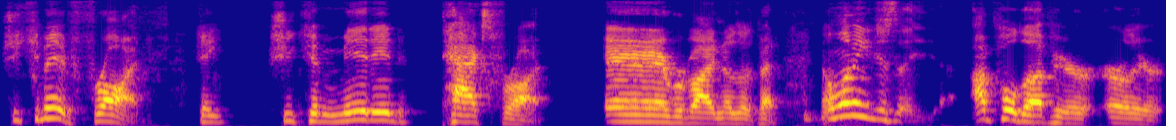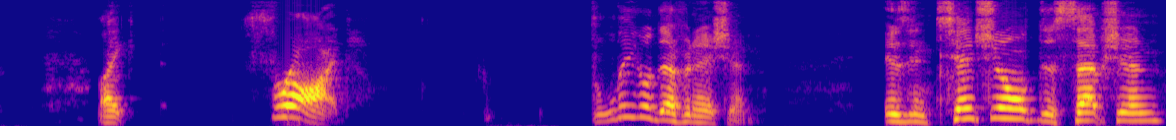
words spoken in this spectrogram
She committed fraud. Okay. She committed tax fraud. Everybody knows that's bad. Now, let me just, I pulled up here earlier. Like, fraud, the legal definition is intentional deception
